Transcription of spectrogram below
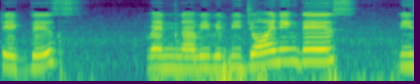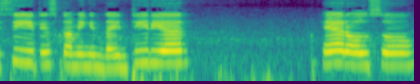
take this. When uh, we will be joining this, we see it is coming in the interior. Here also,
